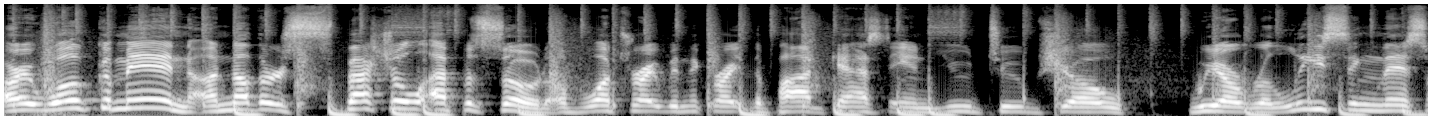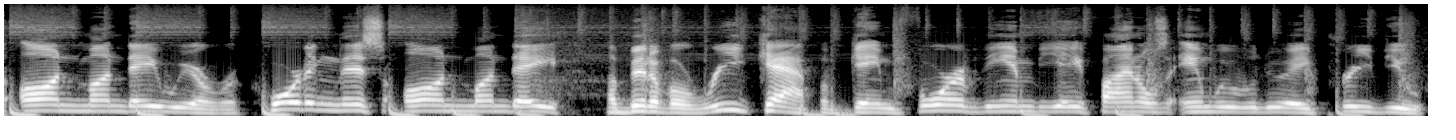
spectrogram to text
All right, welcome in another special episode of What's Wright with Nick Wright, the podcast and YouTube show. We are releasing this on Monday. We are recording this on Monday. A bit of a recap of game four of the NBA Finals, and we will do a preview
